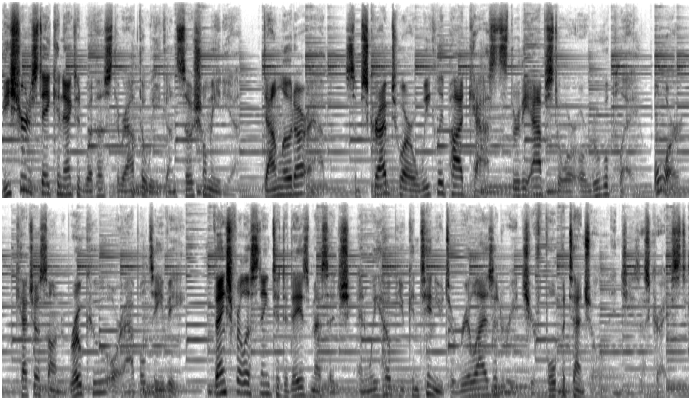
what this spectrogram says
Be sure to stay connected with us throughout the week on social media, download our app, subscribe to our weekly podcasts through the App Store or Google Play, or catch us on Roku or Apple TV. Thanks for listening to today's message, and we hope you continue to realize and reach your full potential in Jesus Christ.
